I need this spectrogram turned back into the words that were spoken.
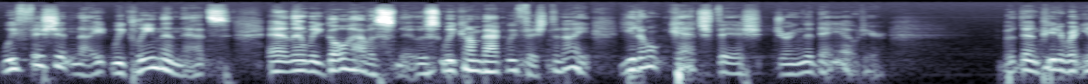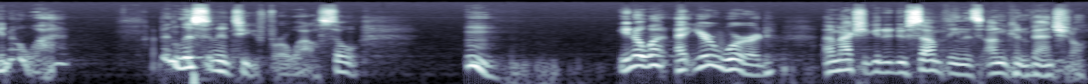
We fish at night, we clean the nets, and then we go have a snooze. We come back, we fish tonight. You don't catch fish during the day out here. But then Peter went, You know what? I've been listening to you for a while. So, mm, you know what? At your word, I'm actually going to do something that's unconventional.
